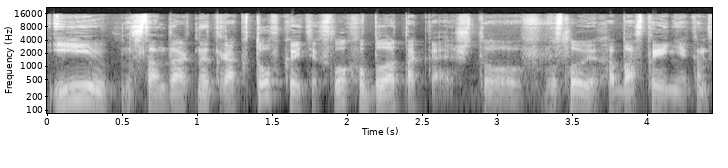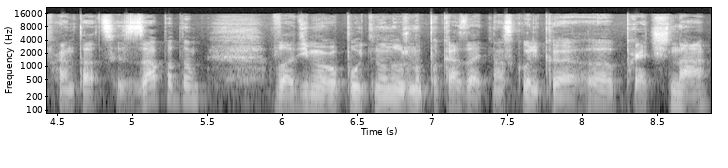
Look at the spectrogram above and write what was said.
И стандартная трактовка этих слухов была такая, что в условиях обострения конфронтации с Западом Владимиру Путину нужно показать, насколько э, прочна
